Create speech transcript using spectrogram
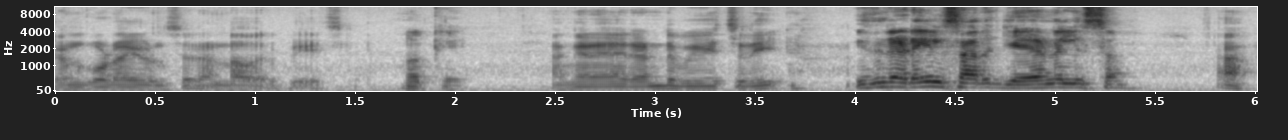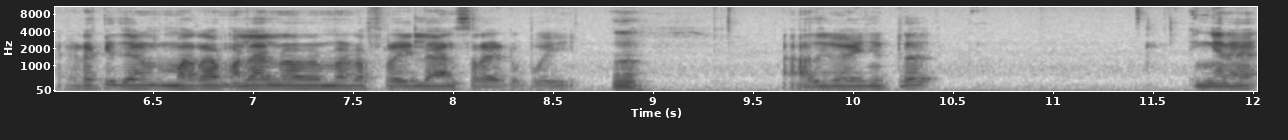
കൺകോട യൂണിവേഴ്സിറ്റി രണ്ടാമതൊരു പി എച്ച് ഡി ഓക്കെ. അങ്ങനെ രണ്ട് പി എച്ച് ഡി ഇതിന്റെ ഇടയിൽ സാർ ജേർണലിസം ആ ഇടയ്ക്ക് ഞാൻ മറ- മലയാള മനോരമയുടെ ഫ്രീലാൻസറായിട്ട് പോയി. അത് കഴിഞ്ഞിട്ട് ഇങ്ങനെ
